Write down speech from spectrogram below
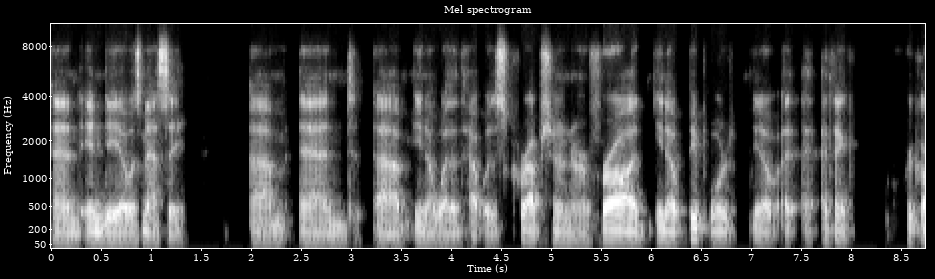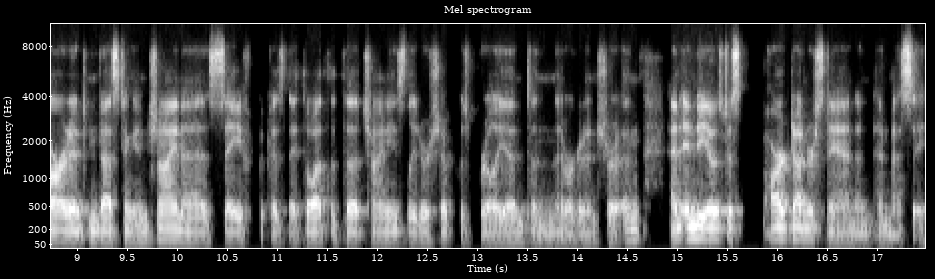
and India was messy. Um, and uh, you know whether that was corruption or fraud, you know, people were, you know, I, I think regarded investing in China as safe because they thought that the Chinese leadership was brilliant and they were going to ensure. And and India was just hard to understand and, and messy.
